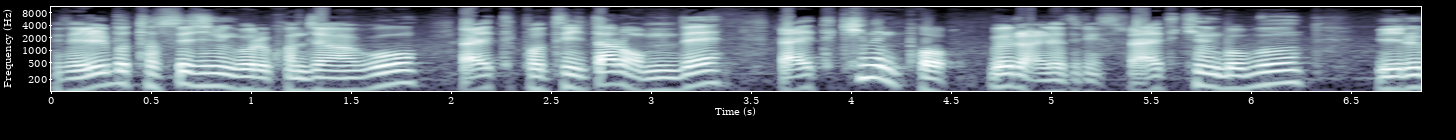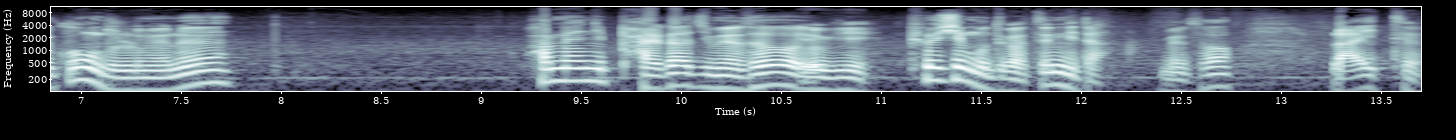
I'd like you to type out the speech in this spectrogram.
그래서 1부터 쓰시는 거를 권장하고 라이트 버튼이 따로 없는데 라이트 키는 법을 알려드리겠습니다. 라이트 키는 법은 위를 꾹 누르면은 화면이 밝아지면서 여기 표시 모드가 뜹니다. 그래서 라이트,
